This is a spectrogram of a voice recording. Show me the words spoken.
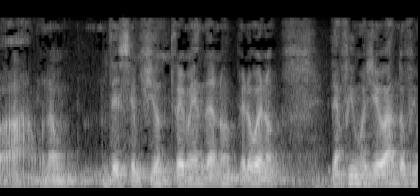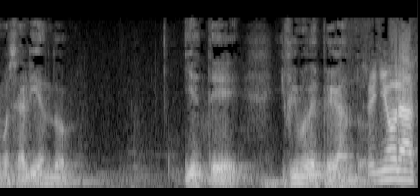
Ah, una decepción tremenda, ¿no? Pero bueno, la fuimos llevando, fuimos saliendo y este y fuimos despegando. Señoras,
